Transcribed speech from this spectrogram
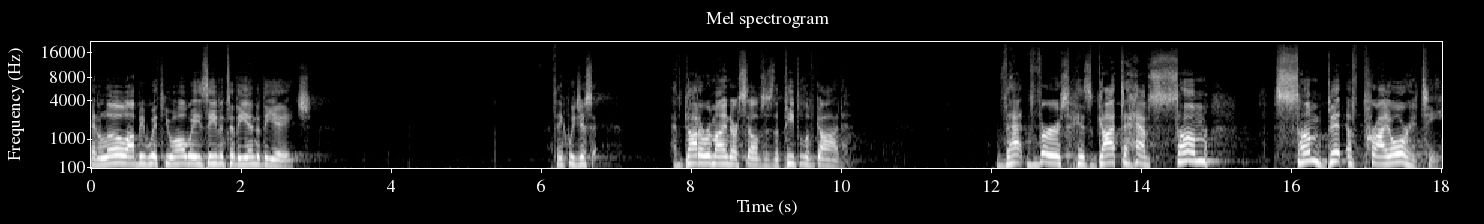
And lo, I'll be with you always, even to the end of the age. I think we just have got to remind ourselves as the people of God that verse has got to have some, some bit of priority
